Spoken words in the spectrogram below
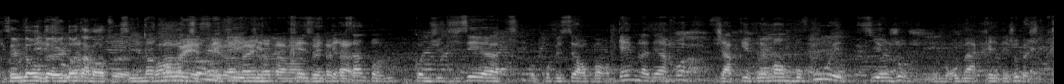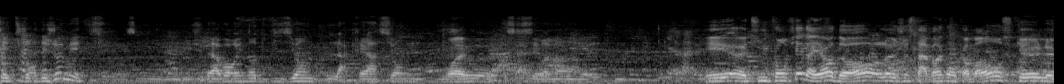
du C'est une côté autre- une joueur. autre aventure. C'est une autre Oh aventure, mais qui, est- qui très intéressante. Comme, comme je disais euh, au professeur Board Game la dernière fois, j'ai appris vraiment beaucoup. Et si un jour je me remets à créer des jeux, ben, je crée toujours des jeux, mais je vais avoir une autre vision de la création du Ouais. jeu parce que c'est vraiment. Et euh, tu me confiais d'ailleurs dehors, là, juste avant qu'on commence, que le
